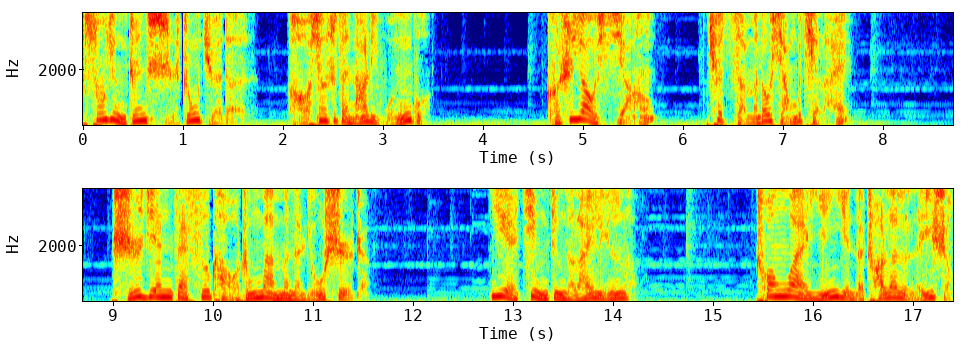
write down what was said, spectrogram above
苏应真始终觉得好像是在哪里闻过，可是要想，却怎么都想不起来。时间在思考中慢慢的流逝着，夜静静的来临了，窗外隐隐的传来了雷声，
